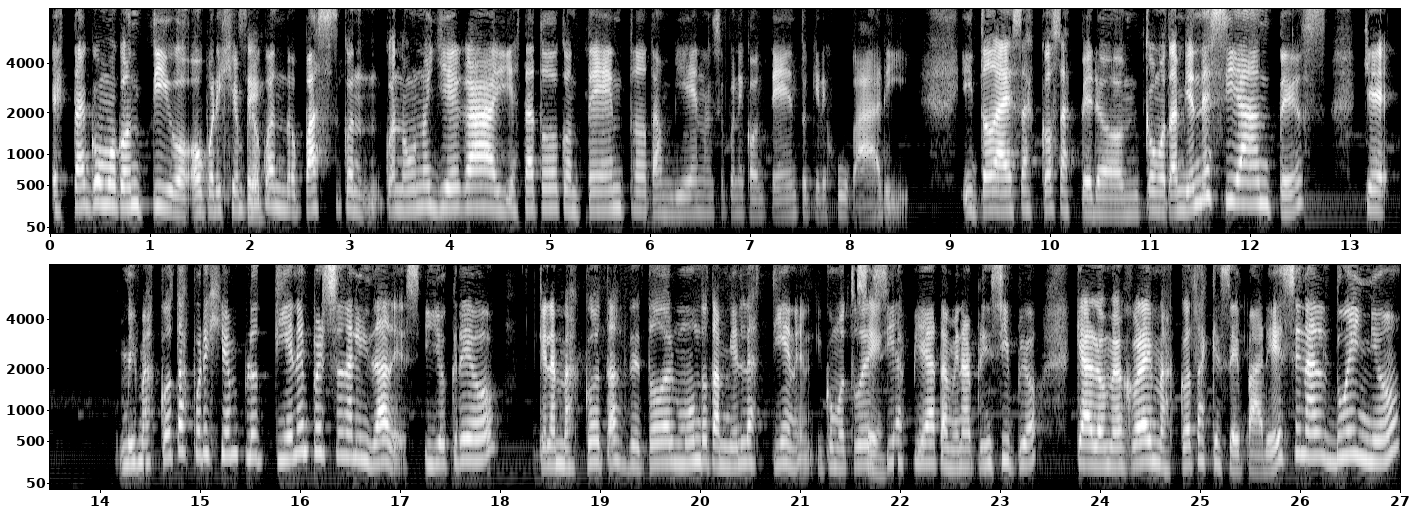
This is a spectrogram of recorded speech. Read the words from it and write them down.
está como contigo. O por ejemplo, cuando, pas, cuando, uno llega y está todo contento también, se pone contento, quiere jugar y, y todas esas cosas. Pero mm, como también decía antes, que mis mascotas, por ejemplo, tienen personalidades y yo creo que las mascotas de todo el mundo también las tienen. Y como tú decías, Pia, también al principio, que a lo mejor hay mascotas que se parecen al dueño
